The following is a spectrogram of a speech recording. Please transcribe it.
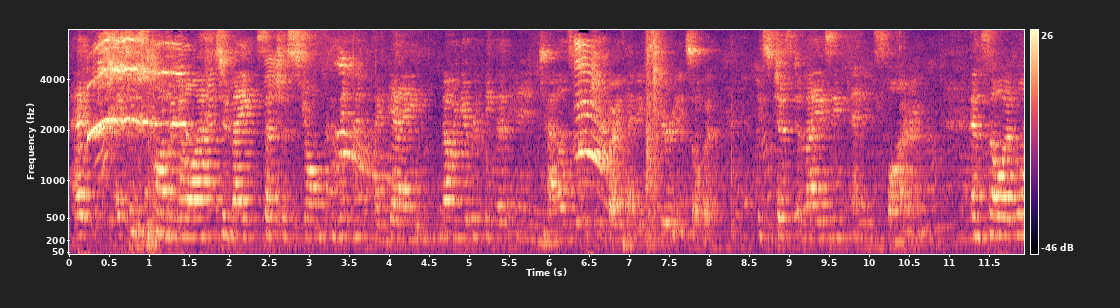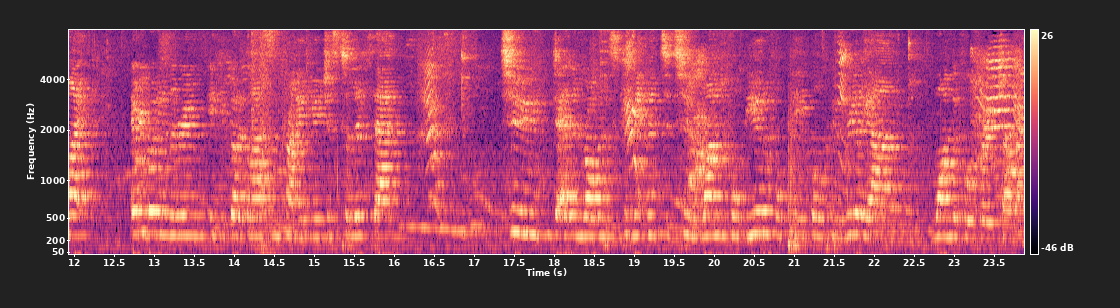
at, at this time in your life to make such a strong commitment again, knowing everything that it entails, because you both had experience of it. It's just amazing and inspiring. And so I'd like everybody in the room, if you've got a glass in front of you, just to lift that to Dad and Robin's commitment to two wonderful, beautiful people who really are wonderful for each other.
